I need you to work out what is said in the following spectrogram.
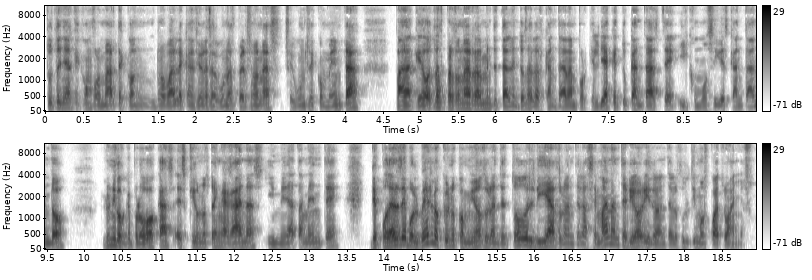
Tú tenías que conformarte con robarle canciones a algunas personas, según se comenta, para que otras personas realmente talentosas las cantaran, porque el día que tú cantaste y como sigues cantando, lo único que provocas es que uno tenga ganas inmediatamente de poder devolver lo que uno comió durante todo el día, durante la semana anterior y durante los últimos cuatro años.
